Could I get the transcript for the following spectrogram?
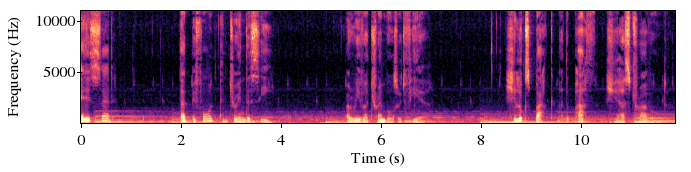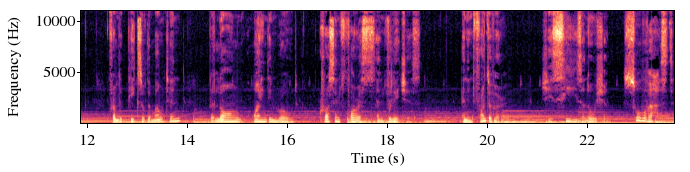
It is said that before entering the sea, a river trembles with fear. She looks back at the path she has traveled from the peaks of the mountain, the long, winding road, crossing forests and villages. And in front of her, she sees an ocean so vast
